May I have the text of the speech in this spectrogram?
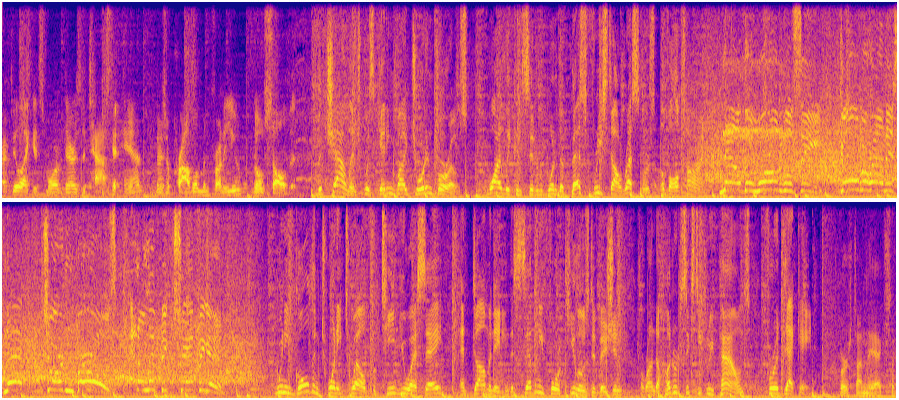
I feel like it's more of there's a task at hand, there's a problem in front of you, go solve it. The challenge was getting by Jordan Burroughs, widely considered one of the best freestyle wrestlers of all time. Now the world will see gold around his neck, Jordan Burroughs, an Olympic champion. Winning gold in 2012 for Team USA and dominating the 74 kilos division around 163 pounds for a decade. First time they actually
